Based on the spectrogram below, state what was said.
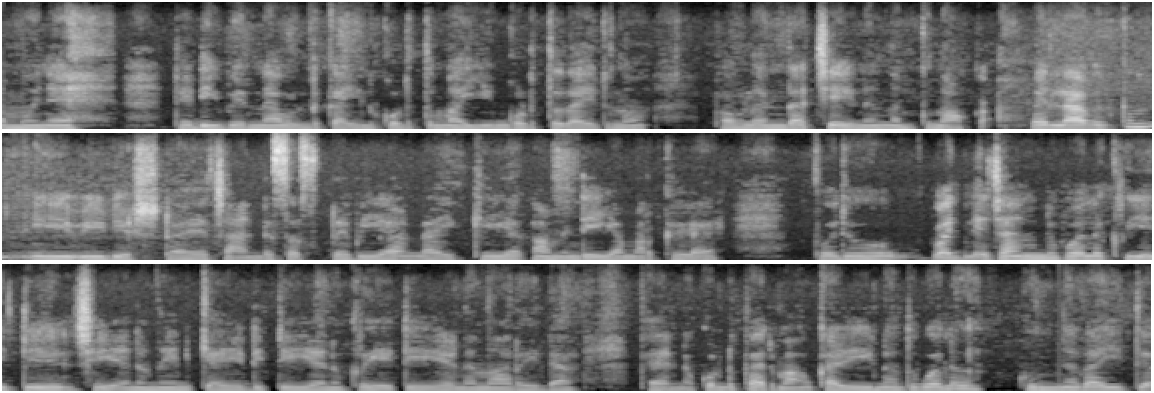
അമ്മുവിനെ ടെഡി ബിയറിനെ അവളുടെ കയ്യിൽ കൊടുത്ത് മയ്യും കൊടുത്തതായിരുന്നു. അപ്പോൾ അവൾ എന്താ ചെയ്യണമെന്ന് നമുക്ക് നോക്കാം. അപ്പോൾ എല്ലാവർക്കും ഈ വീഡിയോ ഇഷ്ടമായ ചാനൽ സബ്സ്ക്രൈബ് ചെയ്യുക ലൈക്ക് ചെയ്യുക കമന്റ് ചെയ്യുക മറക്കല്ലേ? അപ്പോൾ ഒരു വലിയ ചാനൽ പോലെ ക്രിയേറ്റ് ചെയ്യാനൊന്നും എനിക്ക് എഡിറ്റ് ചെയ്യാനും ക്രിയേറ്റ് ചെയ്യാനൊന്നും അറിയില്ല. അപ്പോൾ എന്നെക്കൊണ്ട് പരമാവധി കഴിയുന്നതുപോലെ കുഞ്ഞതായിട്ട്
